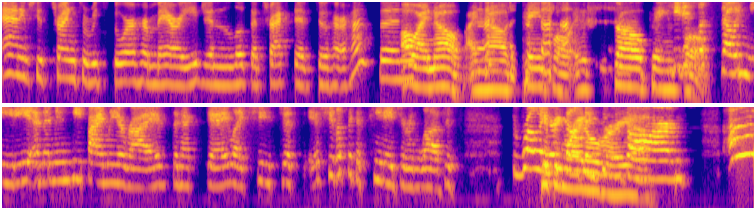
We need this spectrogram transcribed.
And if she's trying to restore her marriage and look attractive to her husband, oh i know i know it's painful. It is so painful She just looks so needy. And then when he finally arrives the next day, like she's just she looks like a teenager in love, just throwing Skipping herself right into over, his yeah. arms. Ah!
